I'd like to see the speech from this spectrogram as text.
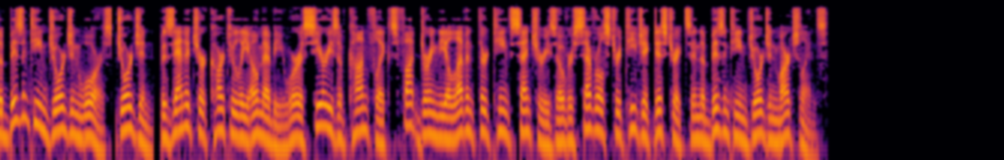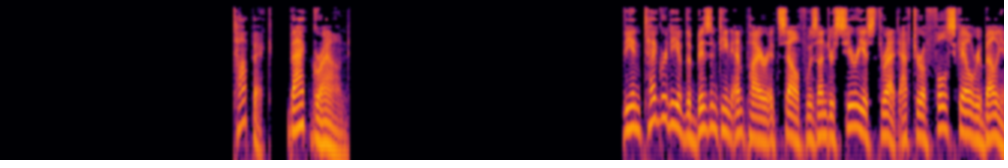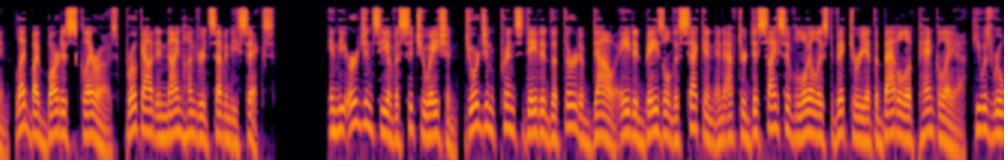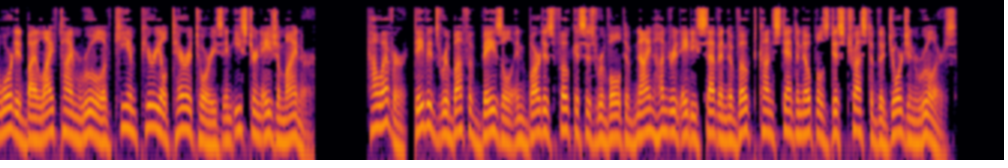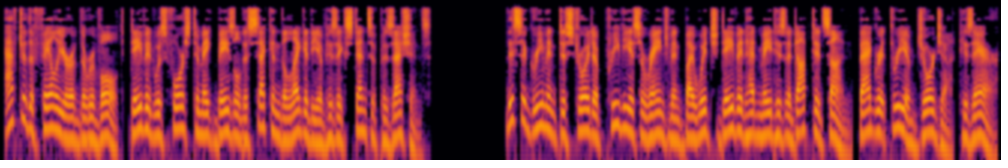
The Byzantine-Georgian Wars Georgian, Omebi were a series of conflicts fought during the 11th–13th centuries over several strategic districts in the Byzantine-Georgian marchlands. Background The integrity of the Byzantine Empire itself was under serious threat after a full-scale rebellion, led by Bardas Skleros, broke out in 976. In the urgency of a situation, Georgian Prince David III of Tao aided Basil II and after decisive loyalist victory at the Battle of Pankaleia, he was rewarded by lifetime rule of key imperial territories in eastern Asia Minor. However, David's rebuff of Basil in Bardas Phocas's revolt of 987 evoked Constantinople's distrust of the Georgian rulers. After the failure of the revolt, David was forced to make Basil II the legatee of his extensive possessions. This agreement destroyed a previous arrangement by which David had made his adopted son, Bagrat III of Georgia, his heir.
